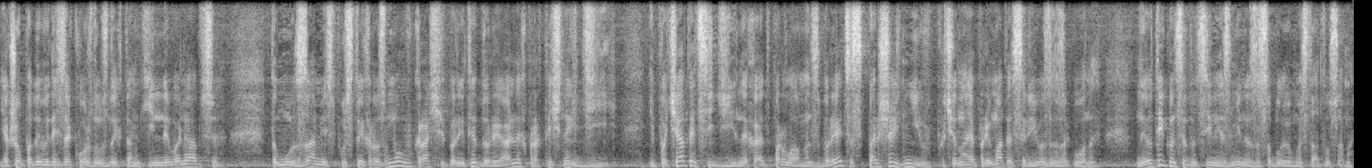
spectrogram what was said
якщо подивитися кожну з них, там кінь не валявся. Тому замість пустих розмов краще перейти до реальних практичних дій. І почати ці дії, нехай парламент збереться з перших днів, починає приймати серйозні закони. Не оті конституційні зміни з особливими статусами.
